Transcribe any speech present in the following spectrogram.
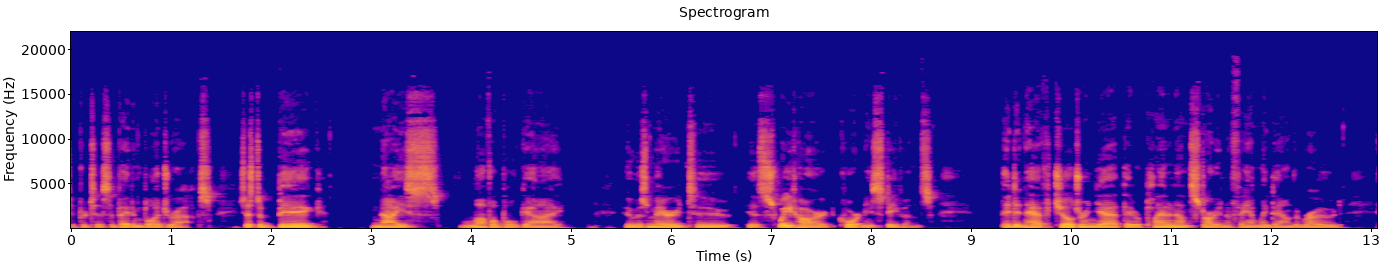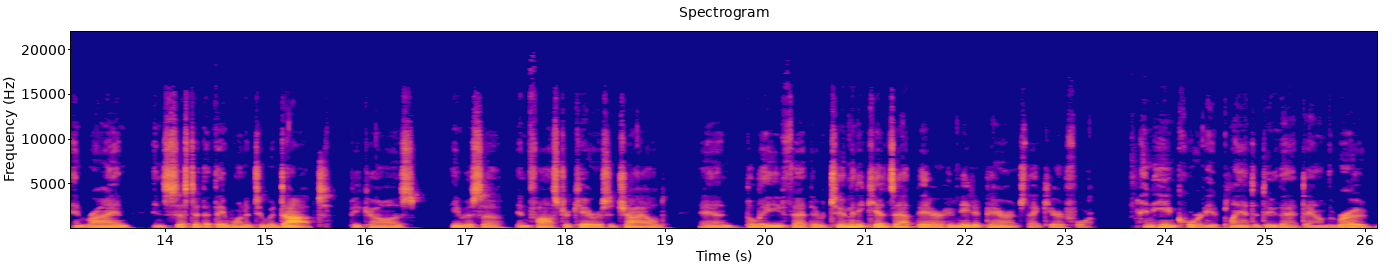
to participate in blood drives. Just a big, nice, lovable guy who was married to his sweetheart, Courtney Stevens. They didn't have children yet. They were planning on starting a family down the road. And Ryan insisted that they wanted to adopt because he was uh, in foster care as a child and believed that there were too many kids out there who needed parents that cared for. And he and Courtney had planned to do that down the road.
